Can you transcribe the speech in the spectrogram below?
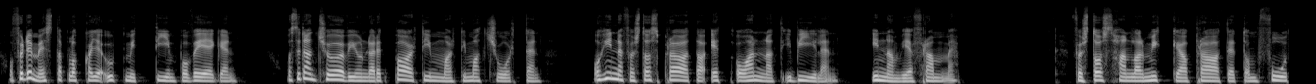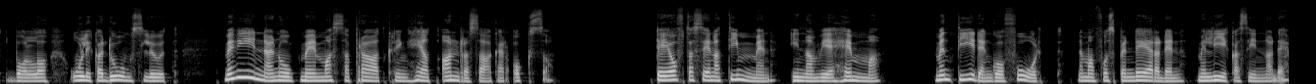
och för det mesta plockar jag upp mitt team på vägen och sedan kör vi under ett par timmar till matchorten och hinner förstås prata ett och annat i bilen innan vi är framme. Förstås handlar mycket av pratet om fotboll och olika domslut, men vi hinner nog med en massa prat kring helt andra saker också. Det är ofta sena timmen innan vi är hemma, men tiden går fort när man får spendera den med likasinnade.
